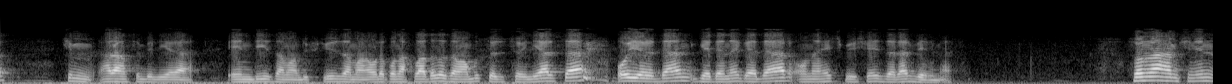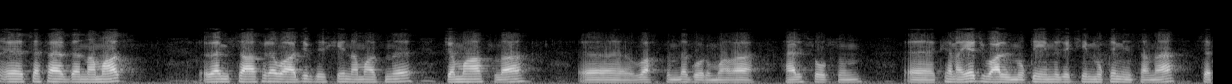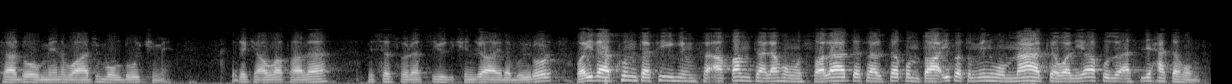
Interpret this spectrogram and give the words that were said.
Kim hər hansı bir yerə endiyi zaman, düşdüyü zaman, orada qonaqladığı zaman bu sözü söyləyərsə, o yerdən gedənə qədər ona heç bir şey zərər verməz. Sonra həmçinin e, səfərdə namaz və müsafirə vacibdir ki, namazını cəmaatla e, vaxtında qorumağa həris olsun. E, Kəmə yəcvəl müqim, necə ki, müqim insana səfərdə olmayan vacib olduğu kimi. Necə ki, Allah Teala Nisə surəsi 102-ci ayədə buyurur: "Və izə kunta fihim fa aqamta lahumus-salata faltaqum ta'ifatun minhum ma'aka və liyaxuzu aslihatahum."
